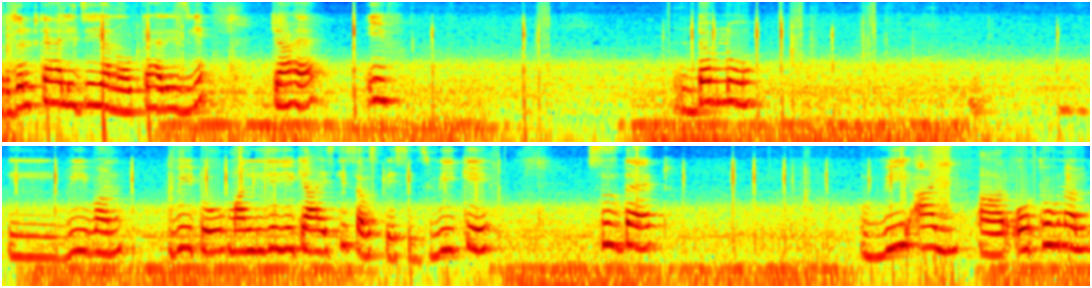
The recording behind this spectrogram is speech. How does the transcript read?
रिज़ल्ट कह लीजिए या नोट कह लीजिए, क्या है? If W V one V two मान लीजिए ये क्या है इसकी सब स्पेसीज वी के such that V i are orthogonal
